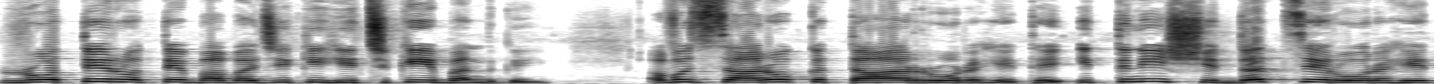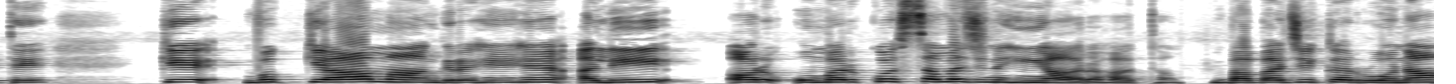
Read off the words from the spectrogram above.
روتے روتے بابا جی کی ہچکی بند گئی۔ اب وہ زاروں قطار رو رہے تھے، اتنی شدت سے رو رہے تھے کہ وہ کیا مانگ رہے ہیں؟ علی اور عمر کو سمجھ نہیں آ رہا تھا۔ بابا جی کا رونا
